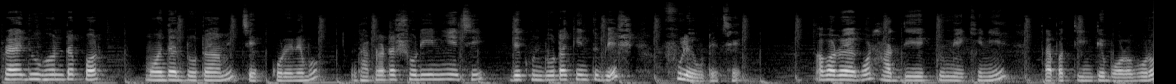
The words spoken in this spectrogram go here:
প্রায় দু ঘণ্টা পর ময়দার ডোটা আমি চেক করে নেব। ঢাকনাটা সরিয়ে নিয়েছি। দেখুন, ডোটা কিন্তু বেশ ফুলে উঠেছে। আবারও একবার হাত দিয়ে একটু মেখে নিয়ে তারপর তিনটে বড় বড়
